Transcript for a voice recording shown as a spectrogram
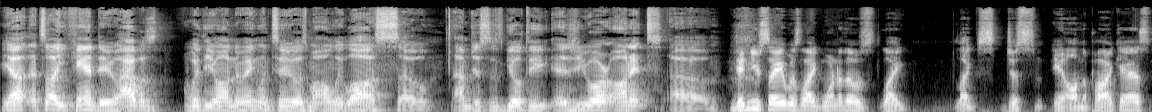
Yeah, that's all you can do. I was with you on New England too as my only loss, so I'm just as guilty as you are on it. Um, Didn't you say it was like one of those like like just on the podcast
